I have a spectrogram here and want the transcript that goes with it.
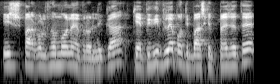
ίσως παρακολουθώ μόνο Ευρωλίγκα και επειδή βλέπω ότι μπάσκετ παίζεται,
